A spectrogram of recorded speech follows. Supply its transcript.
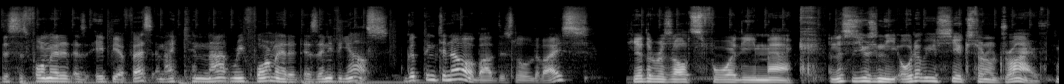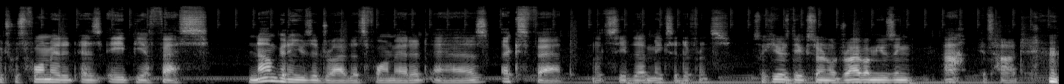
This is formatted as APFS and I cannot reformat it as anything else. Good thing to know about this little device. Here are the results for the Mac. And this is using the OWC external drive, which was formatted as APFS. Now I'm gonna use a drive that's formatted as exFAT. Let's see if that makes a difference. So here's the external drive I'm using. Ah, it's hot.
